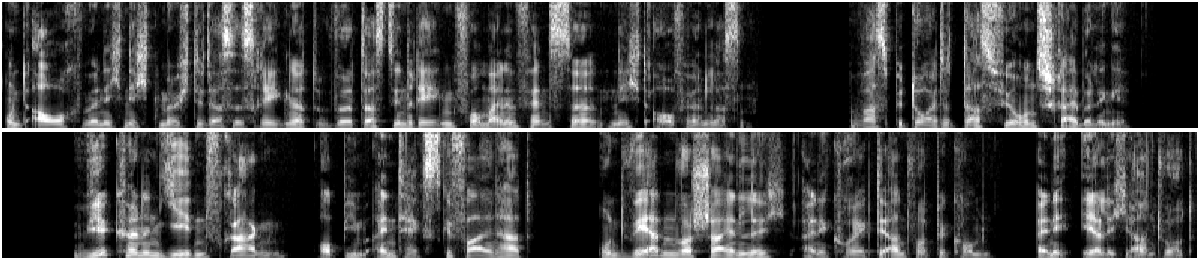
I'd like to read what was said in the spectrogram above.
Und auch wenn ich nicht möchte, dass es regnet, wird das den Regen vor meinem Fenster nicht aufhören lassen. Was bedeutet das für uns Schreiberlinge? Wir können jeden fragen, ob ihm ein Text gefallen hat und werden wahrscheinlich eine korrekte Antwort bekommen, eine ehrliche Antwort.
